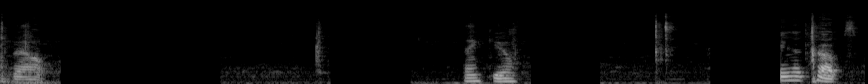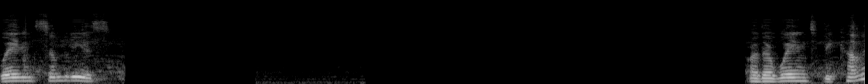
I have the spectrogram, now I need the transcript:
about thank you King of Cups waiting somebody is or they're waiting to become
